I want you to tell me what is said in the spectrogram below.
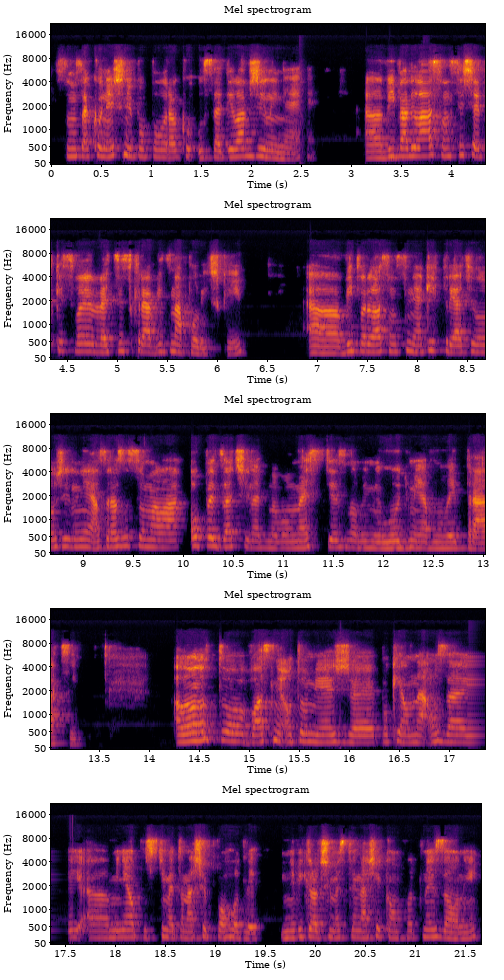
som sa konečne po pol roku usadila v Žiline. Vyvalila som si všetky svoje veci z krabic na poličky. Vytvorila som si nejakých priateľov v Žiline a zrazu som mala opäť začínať v novom meste s novými ľuďmi a v novej práci. Ale ono to vlastne o tom je, že pokiaľ naozaj my neopustíme to naše pohodlie, nevykročíme z tej našej komfortnej zóny,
